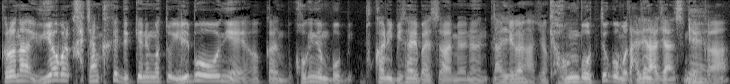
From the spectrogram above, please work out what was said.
그러나 위협을 가장 크게 느끼는 건 또 일본이에요. 그러니까 뭐 거기는 뭐 북한이 미사일 발사하면은 난리가 나죠. 경보 뜨고 뭐 난리 나지 않습니까?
